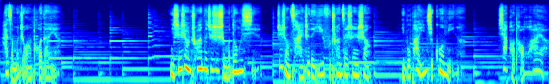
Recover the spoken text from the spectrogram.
还怎么指望脱单呀？你身上穿的这是什么东西？这种材质的衣服穿在身上。”你不怕引起过敏啊？吓跑桃花呀。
